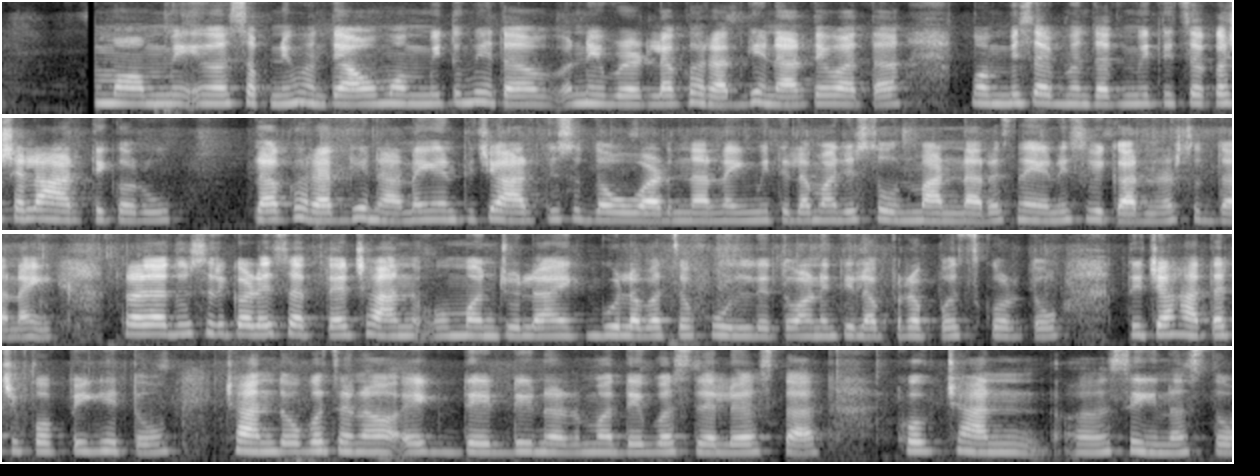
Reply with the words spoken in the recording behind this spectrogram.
मम्मी सपनी म्हणते अहो मम्मी तुम्ही आता निबडला घरात घेणार. तेव्हा आता मम्मी साहेब म्हणतात मी तिचं कशाला आरती करू? तिला घरात घेणार नाही आणि तिची आरतीसुद्धा ओवाडणार नाही. मी तिला माझे सोन मानणारच नाही आणि स्वीकारणारसुद्धा नाही. तर आता दुसरीकडे सत्या छान मंजूला एक गुलाबाचं फूल देतो आणि तिला प्रपोज करतो. तिच्या हाताची पप्पी घेतो. छान दोघंजणं एक डेट डिनरमध्ये बसलेले असतात. खूप छान सीन असतो.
